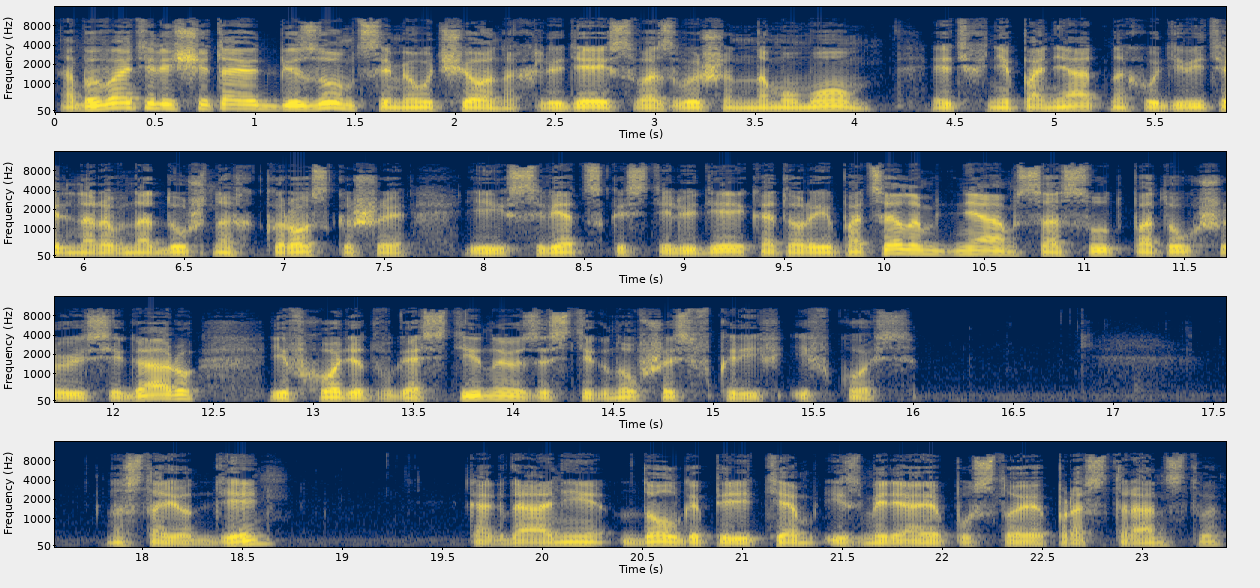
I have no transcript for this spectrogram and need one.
Обыватели считают безумцами ученых, людей с возвышенным умом, этих непонятных, удивительно равнодушных к роскоши и светскости людей, которые по целым дням сосут потухшую сигару и входят в гостиную, застегнувшись в кривь и в кось. Настает день, когда они, долго перед тем измеряя пустое пространство,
